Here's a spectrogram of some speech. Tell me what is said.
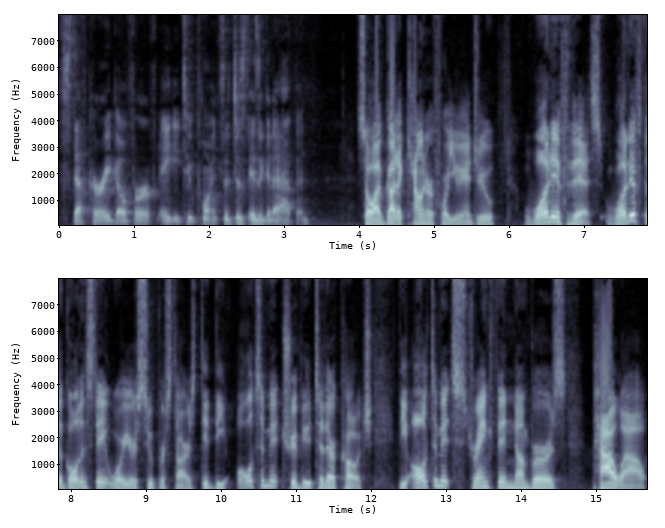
Steph Curry go for 82 points. It just isn't going to happen. So I've got a counter for you, Andrew. What if this? What if the Golden State Warriors superstars did the ultimate tribute to their coach, the ultimate strength in numbers powwow,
